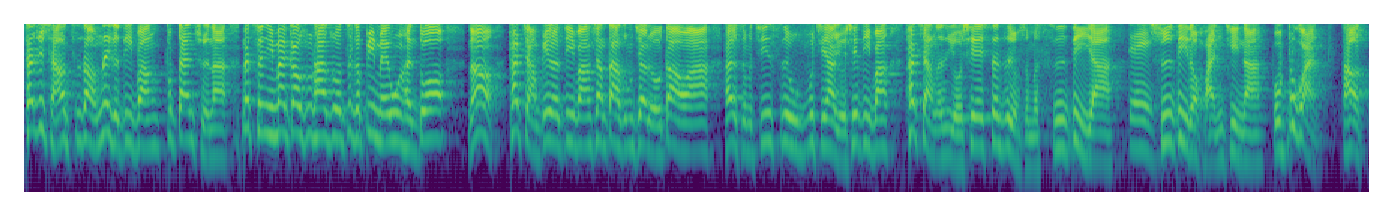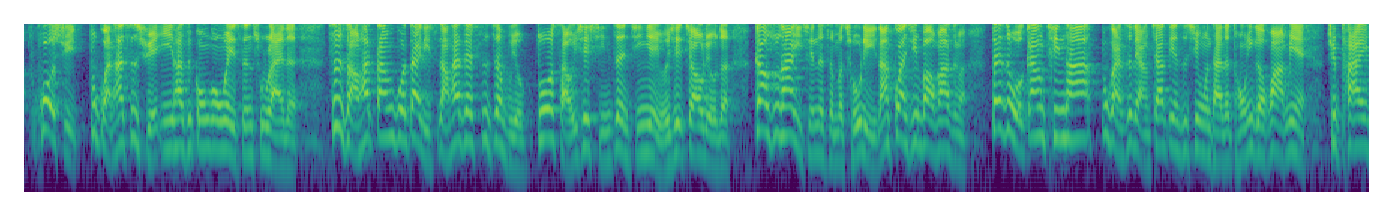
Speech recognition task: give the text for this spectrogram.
他就想要知道那个地方不单纯啊。那陈其迈告诉他说这个并没问很多，然后他讲别的地方像大中交流道啊，还有什么金丝湖附近啊，有些地方他讲的有些甚至有什么湿地啊，对，湿地的环境啊，我不管。好，或许不管他是学医，他是公共卫生出来的，至少他当过代理市长，他在市政府有多少一些行政经验，有一些交流的，告诉他以前的怎么处理，然后惯性爆发什么。但是我刚听他，不管是两家电视新闻台的同一个画面去拍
